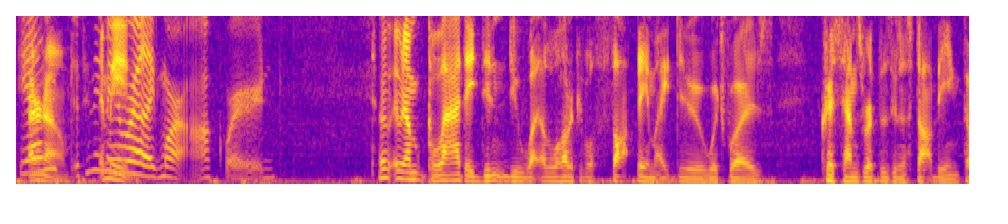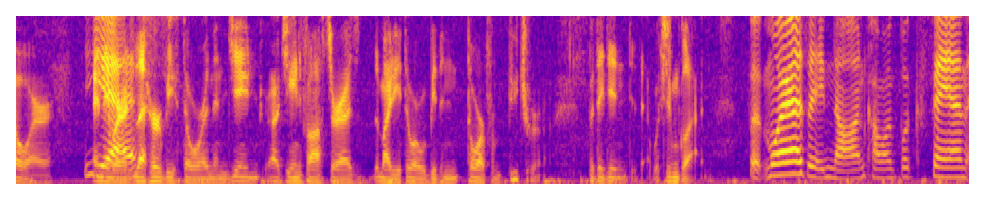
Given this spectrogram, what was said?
Yeah, don't I know. think- I think they I made mean- more like more awkward. I mean, I'm glad they didn't do what a lot of people thought they might do, which was Chris Hemsworth was going to stop being Thor, and they were let her be Thor, and then Jane uh, Jane Foster as the Mighty Thor would be the Thor from Future. But they didn't do that, which I'm glad. But more as a non-comic book fan,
